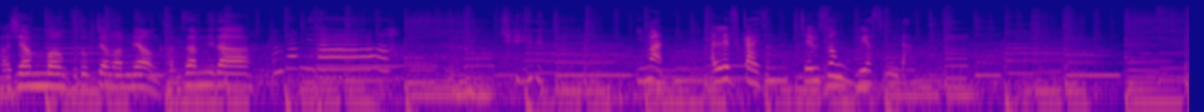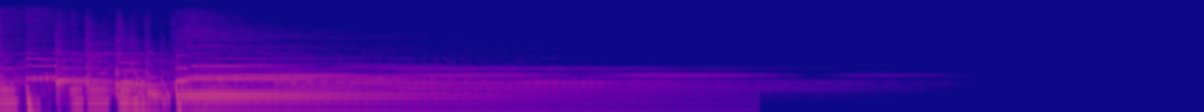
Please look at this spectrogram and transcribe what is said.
다시 한번 구독자 만 명 감사합니다. 감사합니다. 이만 알래스카에서 잼송 부부였습니다.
